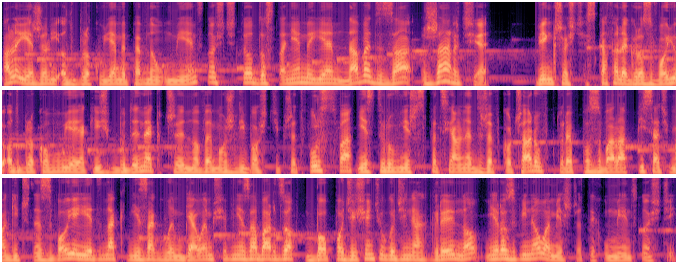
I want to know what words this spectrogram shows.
Ale jeżeli odblokujemy pewną umiejętność, to dostaniemy je nawet za żarcie. Większość z kafelek rozwoju odblokowuje jakiś budynek czy nowe możliwości przetwórstwa. Jest również specjalne drzewko czarów, które pozwala pisać magiczne zwoje, jednak nie zagłębiałem się w nie za bardzo, bo po 10 godzinach gry no, nie rozwinąłem jeszcze tych umiejętności.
